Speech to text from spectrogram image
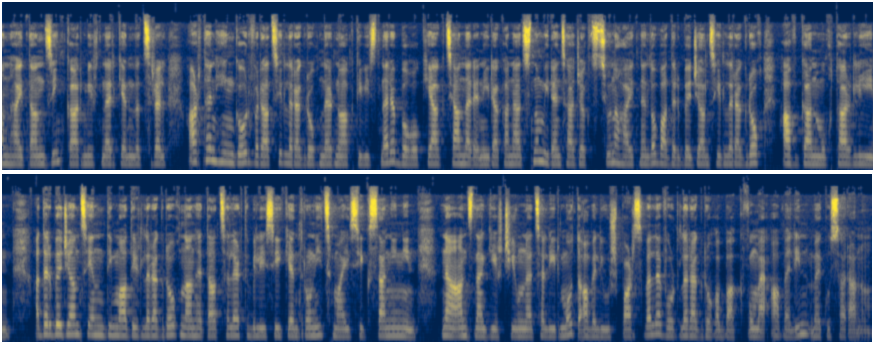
անհայտ անձինք կարմիրներ կեն լցրել։ Արդեն 5 օր վրացի լրագրողներն ու ակտիվիստները բողոքի ակցիաներ են իրականացնում իրենց աջակցությունը հայտնելով ադրբեջանցի լրագրող Աֆգան Մուխտարլիին։ Ադրբեջանցի ընդդիմադիր լրագրողն անհետացել էր Թբիլիսիի կենտրոնից մայիսի 29-ին։ Նա անձնագիր չի ունեցել իր մոտ, ավելի ուշ պարզվել է, որ լրագրողը Բաքվում է, ավելին մեկուսարանում։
